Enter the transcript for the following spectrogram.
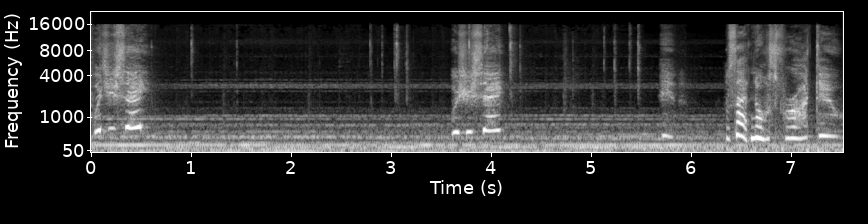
What'd you say? What'd you say? Was that Nosferatu?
